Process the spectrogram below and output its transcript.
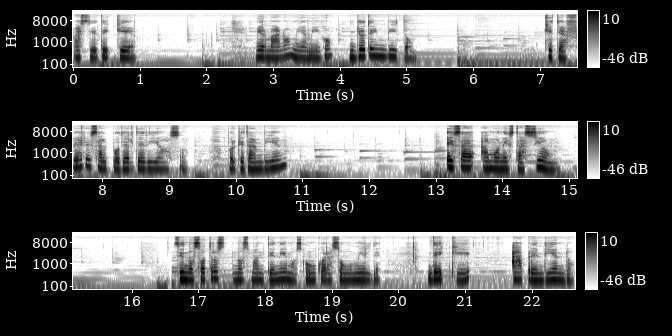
Así de que, mi hermano, mi amigo, yo te invito que te aferres al poder de Dios, porque también esa amonestación si nosotros nos mantenemos con un corazón humilde de que aprendiendo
